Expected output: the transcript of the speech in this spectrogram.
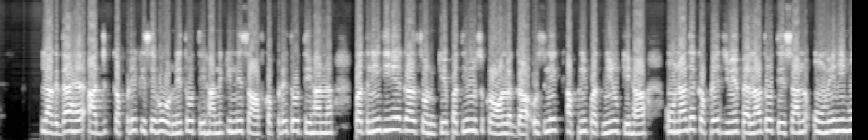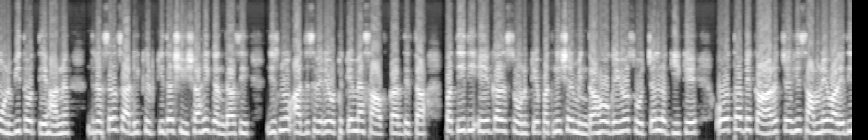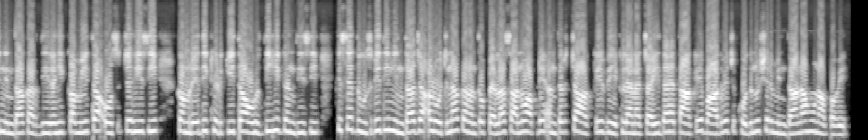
ਲੱਗਦਾ ਹੈ, ਅੱਜ ਕੱਪੜੇ ਕਿਸੇ ਹੋਰ ਨੇ ਧੋਤੇ ਹਨ, ਕਿੰਨੇ ਸਾਫ਼ ਕੱਪੜੇ ਧੋਤੇ ਹਨ। ਪਤਨੀ ਦੀ ਇਹ ਗੱਲ ਸੁਣ ਕੇ ਪਤੀ ਮੁਸਕਰਾਉਣ ਲੱਗਾ। ਉਸਨੇ ਆਪਣੀ ਪਤਨੀ ਨੂੰ ਕਿਹਾ, ਉਹਨਾਂ ਦੇ ਕੱਪੜੇ ਜਿਵੇਂ ਪਹਿਲਾਂ ਧੋਤੇ ਸਨ, ਉਵੇਂ ਹੀ ਹੁਣ ਵੀ ਧੋਤੇ ਹਨ। ਦਰਅਸਲ ਸਾਡੀ ਖਿੜਕੀ ਦਾ ਸ਼ੀਸ਼ਾ ਹੀ ਗੰਦਾ ਸੀ, ਜਿਸ ਨੂੰ ਅੱਜ ਸਵੇਰੇ ਉੱਠ ਕੇ ਮੈਂ ਸਾਫ਼ ਕਰ ਦਿੱਤਾ। ਪਤੀ ਦੀ ਇਹ ਗੱਲ ਸੁਣ ਕੇ ਪਤਨੀ ਸ਼ਰਮਿੰਦਾ ਹੋ ਗਈ। ਉਹ ਸੋਚਣ ਲੱਗੀ ਕਿ ਉਹ ਤਾਂ ਬੇਕਾਰ ਚ ਹੀ ਸਾਹਮਣੇ ਵਾਲੇ ਦੀ ਨਿੰਦਾ ਕਰਦੀ ਰਹੀ। ਕਮੀ ਤਾਂ ਉਸ ਚ ਹੀ ਸੀ, ਕਮਰੇ ਦੀ ਖਿੜਕੀ ਤਾਂ ਉਸ ਦੀ ਹੀ ਗੰਦੀ ਸੀ। ਕਿਸੇ ਦੂਸਰੇ ਦੀ ਨਿੰਦਾ ਜਾਂ ਆਲੋਚਨਾ ਕਰਨ ਤੋਂ ਪਹਿਲਾਂ ਸਾਨੂੰ ਆਪਣੇ ਅੰਦਰ ਝਾਕ ਕੇ ਵੇਖ ਲੈਣਾ ਚਾਹੀਦਾ ਹੈ ਤਾਂ ਕਿ ਬਾਅਦ ਵਿੱਚ ਖੁਦ ਨੂੰ ਸ਼ਰਮਿੰਦਾ ਨਾ ਹੋਣਾ ਪਵੇ।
